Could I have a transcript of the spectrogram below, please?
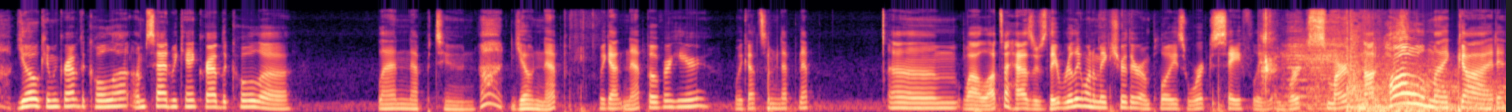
Yo, can we grab the cola? I'm sad we can't grab the cola. Land Neptune. Yo, Nep. We got Nep over here. We got some Nep Nep. Um, wow, lots of hazards. They really want to make sure their employees work safely and work smart, not- Oh my god!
